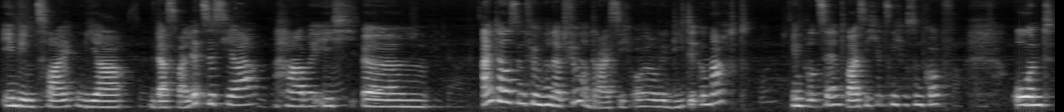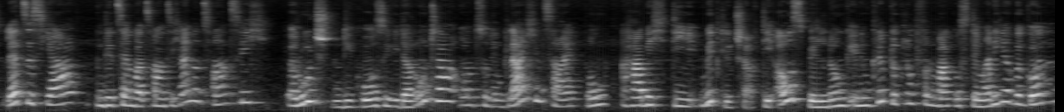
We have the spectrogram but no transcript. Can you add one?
In dem zweiten Jahr, das war letztes Jahr, habe ich ähm, 1535 Euro Rendite gemacht. Im Prozent weiß ich jetzt nicht aus dem Kopf. Und letztes Jahr, im Dezember 2021, rutschten die Kurse wieder runter und zu dem gleichen Zeitpunkt habe ich die Mitgliedschaft, die Ausbildung in dem Krypto-Club von Markus de Maria begonnen,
